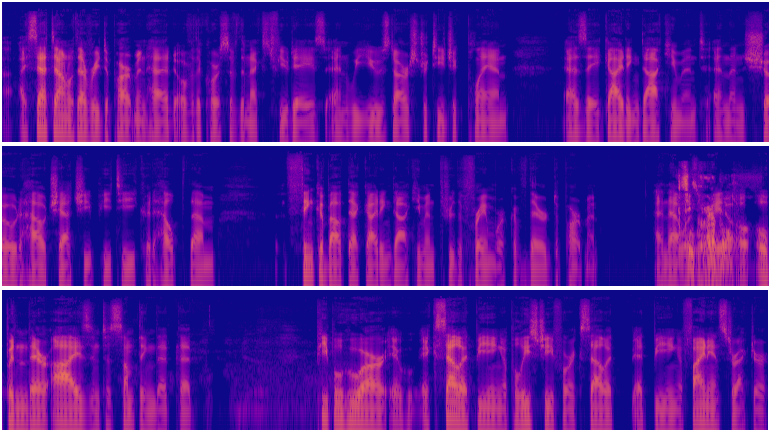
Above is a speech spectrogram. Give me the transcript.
uh, I sat down with every department head over the course of the next few days, and we used our strategic plan as a guiding document, and then showed how ChatGPT could help them think about that guiding document through the framework of their department. And that That's was a way to o- open their eyes into something that that people who are who excel at being a police chief or excel at, at being a finance director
